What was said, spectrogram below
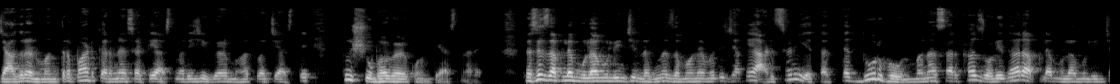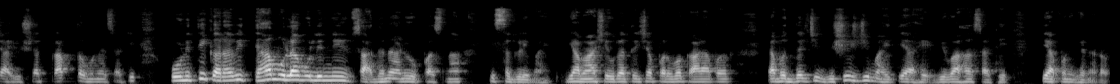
जागरण मंत्रपाठ करण्यासाठी असणारी जी वेळ महत्वाची असते ती शुभ वेळ कोणती असणार आहे? तसेच आपल्या मुलामुलींची लग्न जमवण्यामध्ये ज्या काही अडचणी येतात त्या दूर होऊन मनासारखा जोडीदार आपल्या मुलामुलींच्या आयुष्यात प्राप्त होण्यासाठी कोणती करावी त्या मुलामुलींनी साधना आणि उपासना ही सगळी माहिती. या महाशिवरात्रीच्या पर्व काळावर याबद्दलची विशेष जी माहिती आहे विवाहासाठी ती आपण घेणार आहोत.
